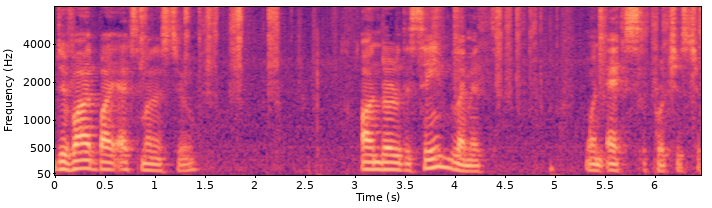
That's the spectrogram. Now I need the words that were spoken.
Divide by x minus 2 under the same limit when x approaches 2.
